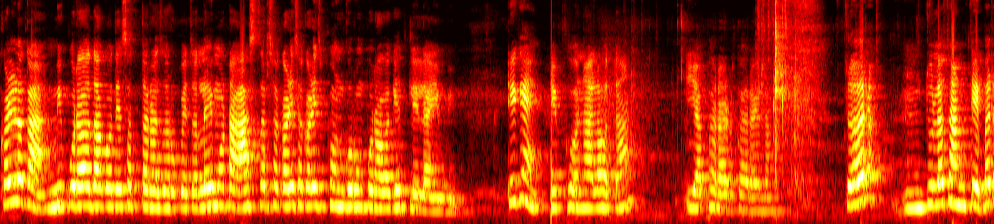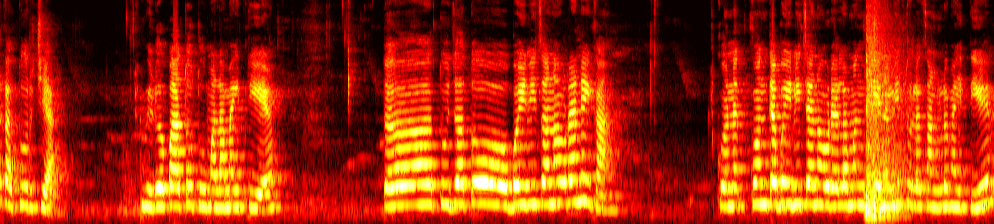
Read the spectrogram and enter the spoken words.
कळलं का? मी पुरावा दाखवते सत्तर हजार रुपयाचा. लय मोठा आज तर सकाळी सकाळीच फोन करून पुरावा घेतलेला आहे मी. ठीक आहे? फोन आला होता. या फरार करायला. तर तुला सांगते बरं का तुरच्या. व्हिडिओ पाहतो तू मला माहिती आहे तर तुझा तो बहिणीचा नवरा नाही का? कोणा कोणत्या बहिणीच्या नवऱ्याला म्हणते ना मी तुला चांगलं माहिती आहे.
